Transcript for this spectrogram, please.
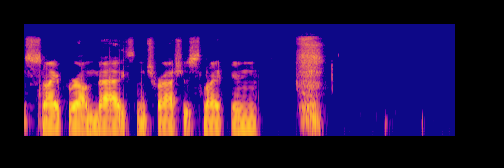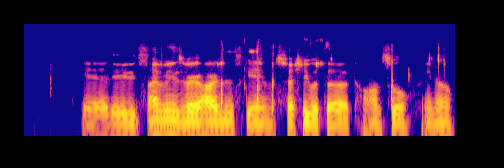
sniper, I'm mad because I'm trash at sniping. Yeah, dude, sniping is very hard in this game, especially with the console. You know,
